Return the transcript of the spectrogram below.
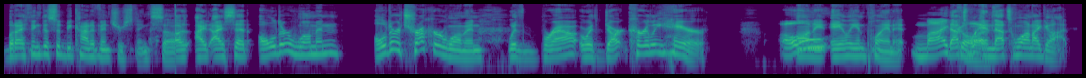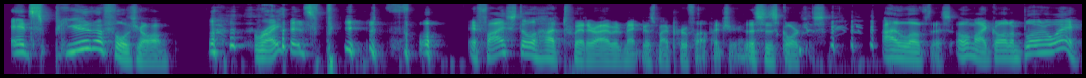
but I think this would be kind of interesting. So uh, I, I said, older woman, older trucker woman with brown with dark curly hair Oh on an alien planet. my That's god! what, and that's one I got. it's beautiful, John. Right? It's beautiful. If I still had Twitter, I would make this my profile picture. This is gorgeous. I love this. Oh my god, I'm blown away.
